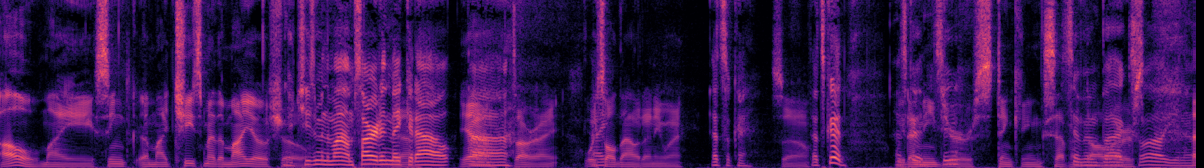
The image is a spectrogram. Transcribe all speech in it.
Oh, my cin- uh, my Chisme de Mayo show. The Cheese the Mile. I'm sorry I didn't make Yeah. it out. Yeah, Uh, it's all right. We I- sold out anyway, that's okay. so That's good. we don't good. need See? your stinking seven seven bucks. Well, you know.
